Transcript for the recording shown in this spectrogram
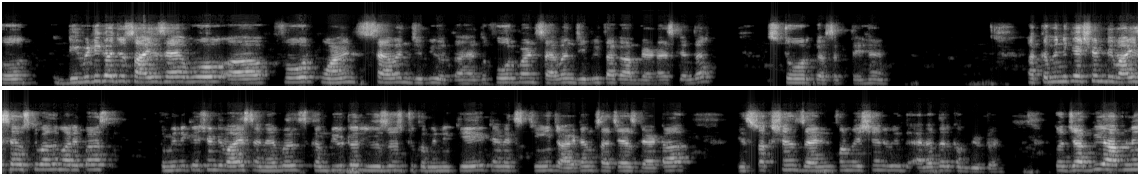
तो डीवीडी का जो साइज़ है वो फोर पॉइंट सेवन जीबी होता है। तो फोर पॉइंट सेवन जीबी तक आप डाटा इसके अंदर स्टोर कर सकते हैं। कम्युनिकेशन डिवाइस है। उसके बाद हमारे पास communication device enables computer users to communicate and exchange items such as data instructions and information with another computer तो जब भी आपने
